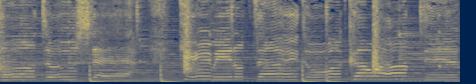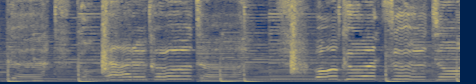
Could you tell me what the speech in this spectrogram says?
として君の態度は変わっていく。こうなること僕はずっと分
